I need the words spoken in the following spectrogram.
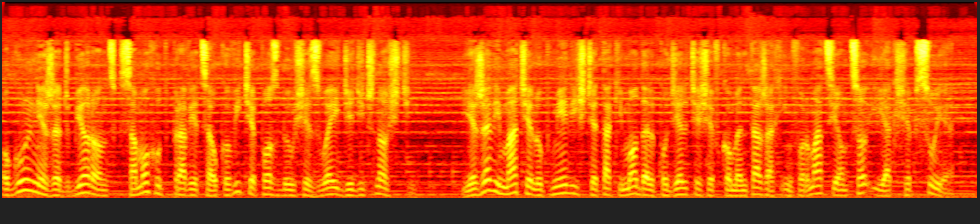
Ogólnie rzecz biorąc, samochód prawie całkowicie pozbył się złej dziedziczności. Jeżeli macie lub mieliście taki model, podzielcie się w komentarzach informacją co i jak się psuje.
